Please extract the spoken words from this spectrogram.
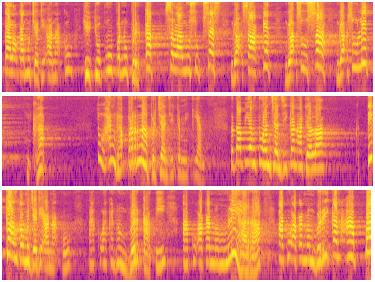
kalau kamu jadi anakku hidupmu penuh berkat, selalu sukses, nggak sakit, nggak susah, nggak sulit, nggak. Tuhan nggak pernah berjanji demikian. Tetapi yang Tuhan janjikan adalah ketika engkau menjadi anakku, aku akan memberkati, aku akan memelihara, aku akan memberikan apa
